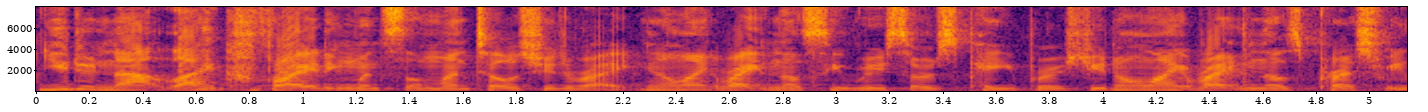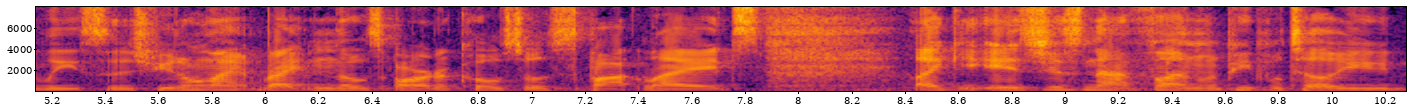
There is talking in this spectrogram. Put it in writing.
you do not like writing when someone tells you to write. You don't like writing those research papers. You don't like writing those press releases. You don't like writing those articles those spotlights. Like it's just not fun when people tell you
